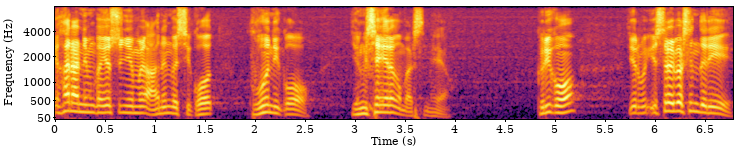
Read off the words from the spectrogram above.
하나님과 예수님을 아는 것이 곧 구원이고 영생이라고 말씀해요. 그리고 여러분 이스라엘 백성들이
